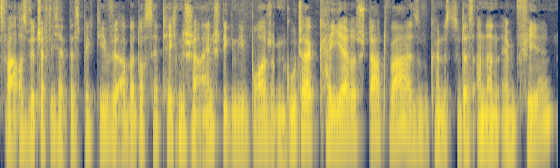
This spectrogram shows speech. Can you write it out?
zwar aus wirtschaftlicher Perspektive, aber doch sehr technischer Einstieg in die Branche ein guter Karrierestart war? Also könntest du das anderen empfehlen?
